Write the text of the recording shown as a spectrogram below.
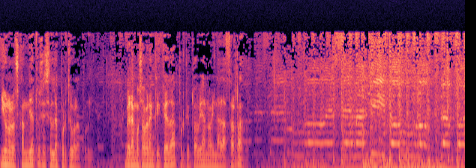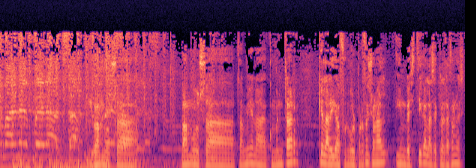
y uno de los candidatos es el Deportivo La Coruña. Veremos a ver en qué queda porque todavía no hay nada cerrado. Y vamos a vamos a también a comentar que la Liga de Fútbol Profesional investiga las declaraciones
